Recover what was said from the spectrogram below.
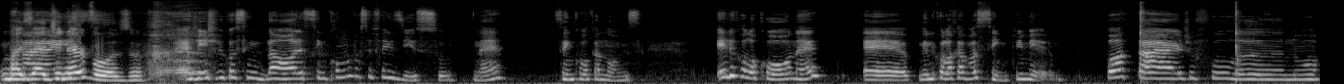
Mas, é de Mas- nervoso. a gente ficou assim, na hora, assim, como você fez isso, né? Sem colocar nomes. Ele colocou, né? É, ele colocava assim, primeiro. Boa tarde, fulano.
